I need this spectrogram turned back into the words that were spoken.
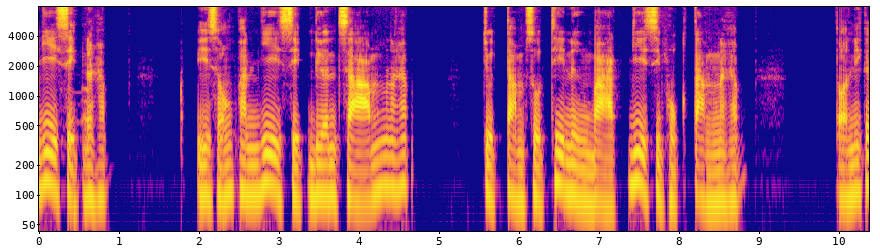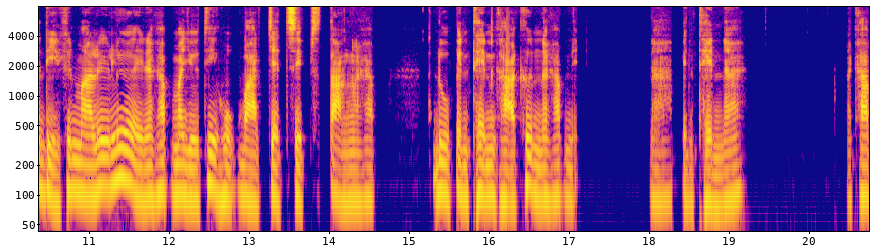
2020 นะครับ ปี 2020 เดือน 3 นะครับ จุดต่ำสุดที่ 1 บาท 26 ตังค์นะครับ ตอนนี้ก็ดีดขึ้นมาเรื่อยๆนะครับ มาอยู่ที่ 6 บาท 70 สตางค์นะครับ ดูเป็นเทนขาขึ้นนะครับนี่ะเป็นเทนนะ นะครับ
